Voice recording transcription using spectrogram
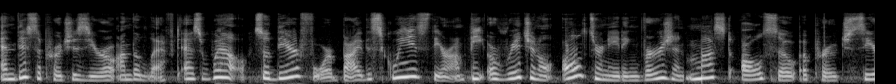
and this approaches zero on the left as well. So therefore, by the squeeze theorem, the original alternating version must also approach zero.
